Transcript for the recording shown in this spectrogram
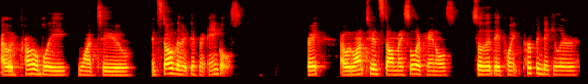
I would probably want to install them at different angles, right? I would want to install my solar panels so that they point perpendicular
